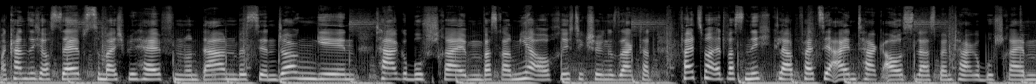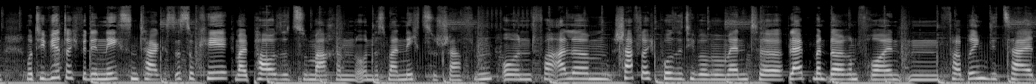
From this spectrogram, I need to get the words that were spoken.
Man kann sich auch selbst zum Beispiel helfen und da ein bisschen joggen gehen, Tagebuch schreiben, was Ramia auch richtig schön gesagt hat. Falls mal etwas nicht klappt, falls ihr einen Tag auslasst beim Tagebuch schreiben, motiviert euch für den nächsten Tag. Es ist okay, mal Pause zu machen und es mal nicht zu schaffen. Und vor allem schafft euch positive Momente, bleibt mit euren Freunden, verbringt die Zeit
